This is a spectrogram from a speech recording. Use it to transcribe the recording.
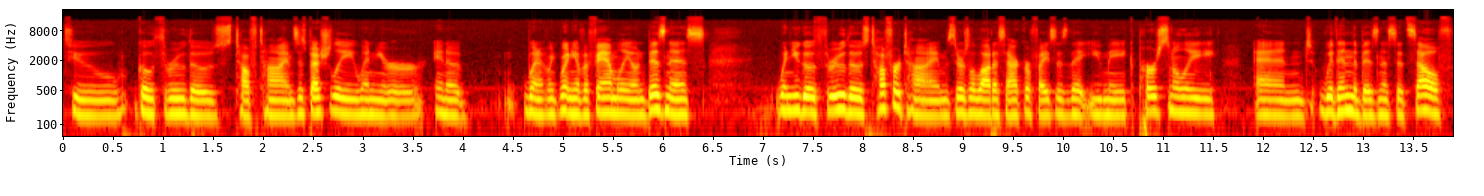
to go through those tough times, especially when you're in a when when you have a family owned business when you go through those tougher times, there's a lot of sacrifices that you make personally and within the business itself.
